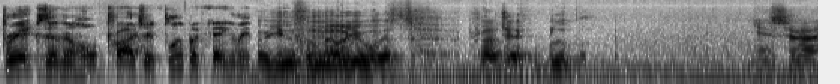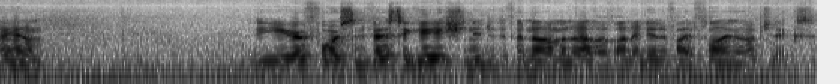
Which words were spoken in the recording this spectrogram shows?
Briggs and the whole Project Blue Book thing. I mean, Are you familiar with Project Blue Book? Yes, sir, I am. The Air Force investigation into the phenomena of unidentified flying objects.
